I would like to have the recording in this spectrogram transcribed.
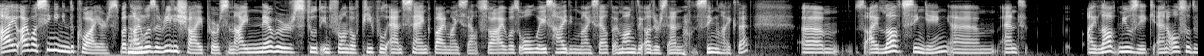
I, I was singing in the choirs, but I was a really shy person. I never stood in front of people and sang by myself. So I was always hiding myself among the others and sing like that. Um, so I loved singing um, and I loved music. And also, the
